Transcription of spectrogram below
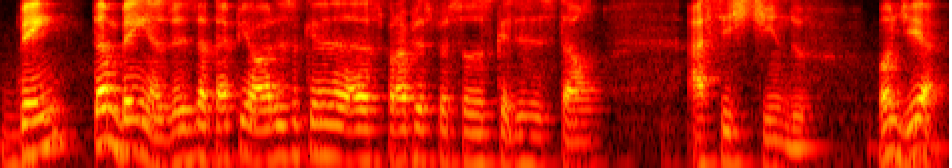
bem também às vezes até piores do que as próprias pessoas que eles estão assistindo. Bom dia.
